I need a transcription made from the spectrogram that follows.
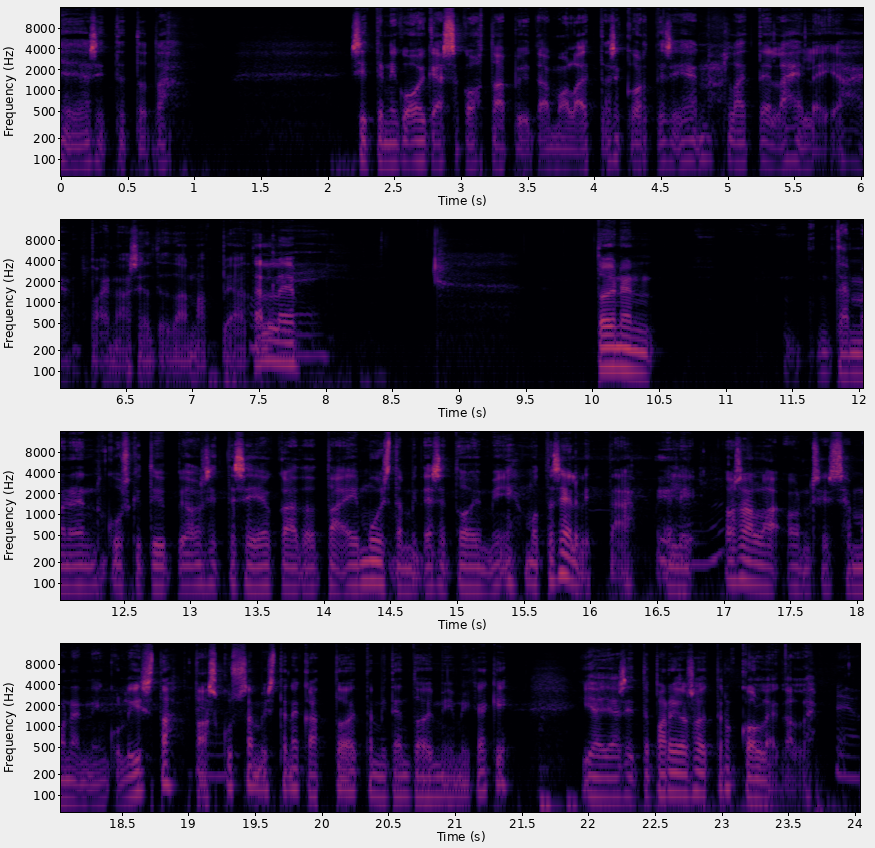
ja, ja sitten tota, sitten niin kuin oikeassa kohtaa pyytää mua laittaa se kortti siihen laitteen lähelle ja painaa sieltä jotain nappia okay. tälleen. Toinen tämmöinen kuskityyppi on sitten se, joka tota, ei muista, miten se toimii, mutta selvittää. Mm-hmm. Eli osalla on siis semmoinen niin kuin lista taskussa, mistä ne katsoo, että miten toimii mikäkin. Ja, ja sitten pari on soittanut kollegalle. Joo.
